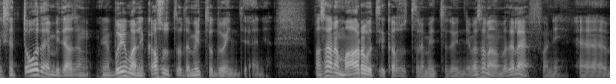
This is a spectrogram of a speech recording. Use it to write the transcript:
eks need toode, mida on võimalik kasutada mitu tundi, on ju. ma saan oma arvutit kasutada mitu tundi, ma saan oma telefoni äh,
